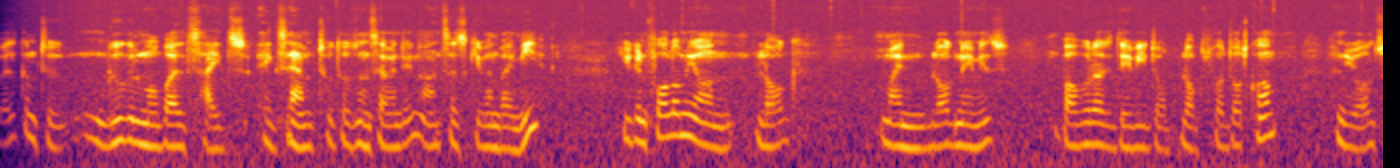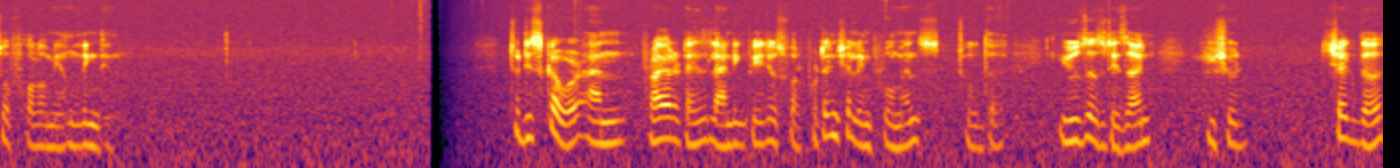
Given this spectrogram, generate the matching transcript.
Welcome to Google Mobile Sites Exam 2017 answers given by me. You can follow me on blog. My blog name is baburajdevi.blogspot.com and you also follow me on LinkedIn. To discover and prioritize landing pages for potential improvements to the user's design, you should check the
